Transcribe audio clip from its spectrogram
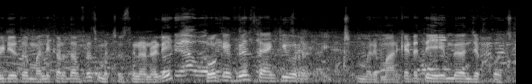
వీడియోతో మళ్ళీ కలుద్దాం ఫ్రెండ్స్ మరి చూస్తున్నానండి ఓకే ఫ్రెండ్స్ థ్యాంక్ యూ మరి మార్కెట్ అయితే ఏం లేదని చెప్పుకోవచ్చు.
